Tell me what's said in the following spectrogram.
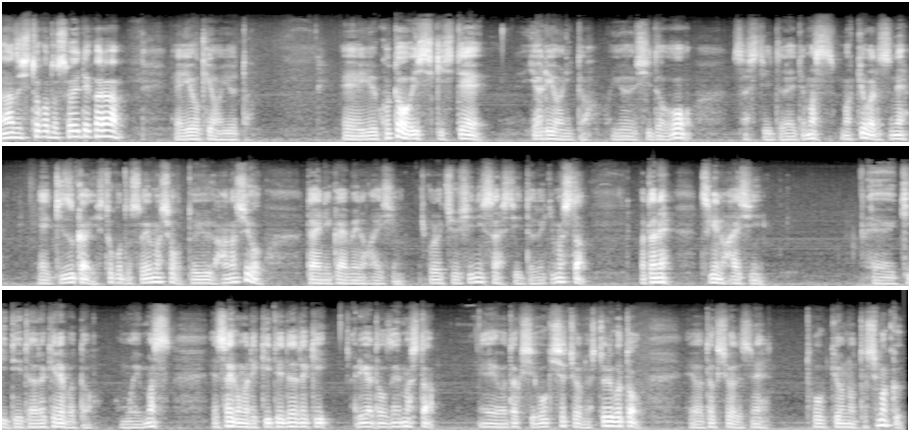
必ず一言添えてから、えー、要件を言うと、えー、いうことを意識してやるようにという指導をさせていただいてます。まあ、今日はですね、えー、気遣い一言添えましょうという話を第2回目の配信、これを中心にさせていただきました。またね、次の配信、えー、聞いていただければと思います。最後まで聞いていただきありがとうございました。えー、私、大木社長の独り言、え私はですね、東京の豊島区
